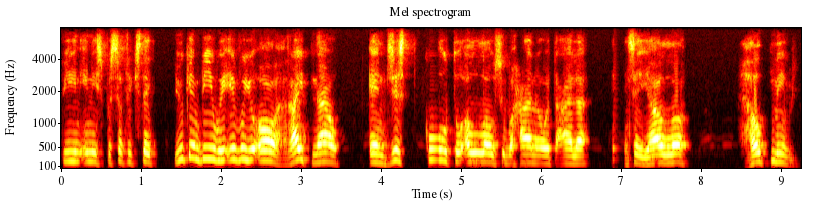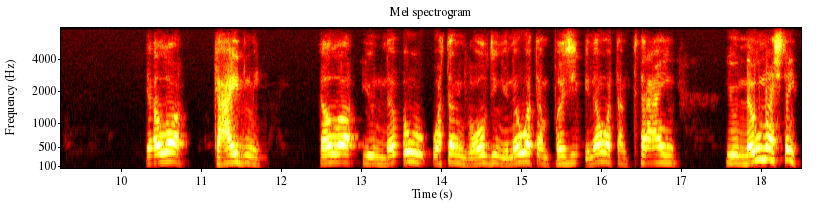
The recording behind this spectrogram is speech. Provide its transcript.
be in any specific state. You can be wherever you are right now and just call to Allah subhanahu wa ta'ala and say, Ya Allah, help me. Ya Allah, guide me. Ya Allah, you know what I'm involved in. You know what I'm busy. You know what I'm trying. You know my state.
